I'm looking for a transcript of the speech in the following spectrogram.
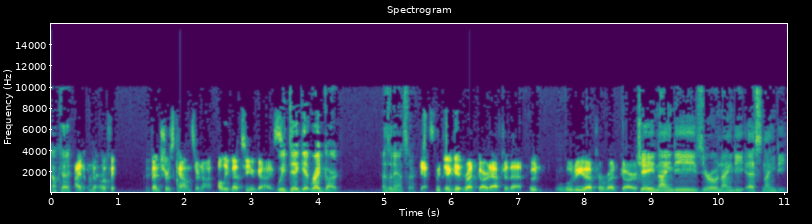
Okay. I don't know if it, adventures counts or not. I'll leave that to you guys. We did get Redguard. as an answer. Yes, we did get Redguard after that. Who who do you have for Redguard? J90, 090, S90.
